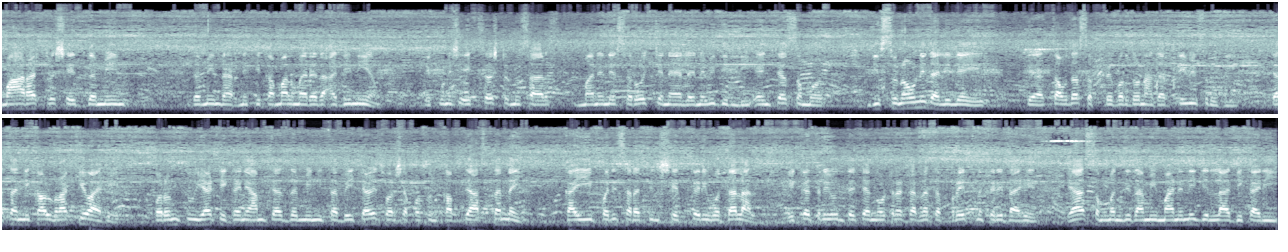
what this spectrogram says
महाराष्ट्र शेत जमीन जमीन धारणेची कमाल मर्यादा अधिनियम एकोणीसशे एकसष्टनुसार माननीय सर्वोच्च न्यायालय नवी दिल्ली यांच्यासमोर जी सुनावणी झालेली आहे त्या चौदा सप्टेंबर दोन हजार तेवीस रोजी त्याचा निकाल राखीव आहे. परंतु या ठिकाणी आमच्या जमिनीचा बेचाळीस वर्षापासून कब्जा असतानाही काही परिसरातील शेतकरी व दलाल एकत्र येऊन त्याच्या नोटऱ्या करण्याचा प्रयत्न करीत आहेत. या संबंधित आम्ही माननीय जिल्हाधिकारी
